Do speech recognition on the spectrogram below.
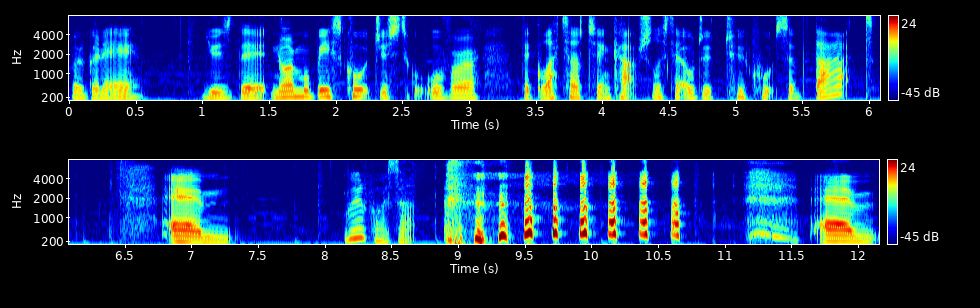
We're going to use the normal base coat just to go over the glitter to encapsulate it. I'll do two coats of that. Um, where was that? Um,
